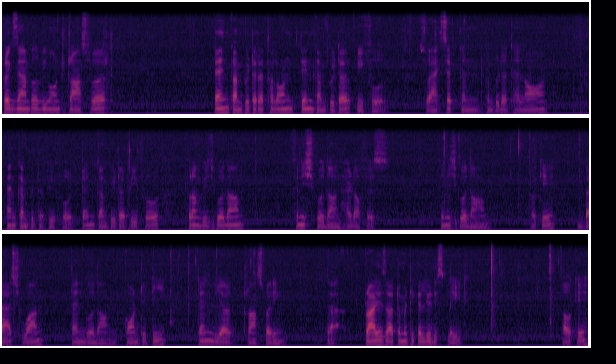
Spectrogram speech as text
For example we want to transfer 10 computer athlon 10 computer p4 so accept com computer athlon and computer p4 10 computer p4 from which godown? Finish godown head office. Finish godown. Okay batch 1 10 godown. Quantity 10 we are transferring. The price automatically displayed. Okay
